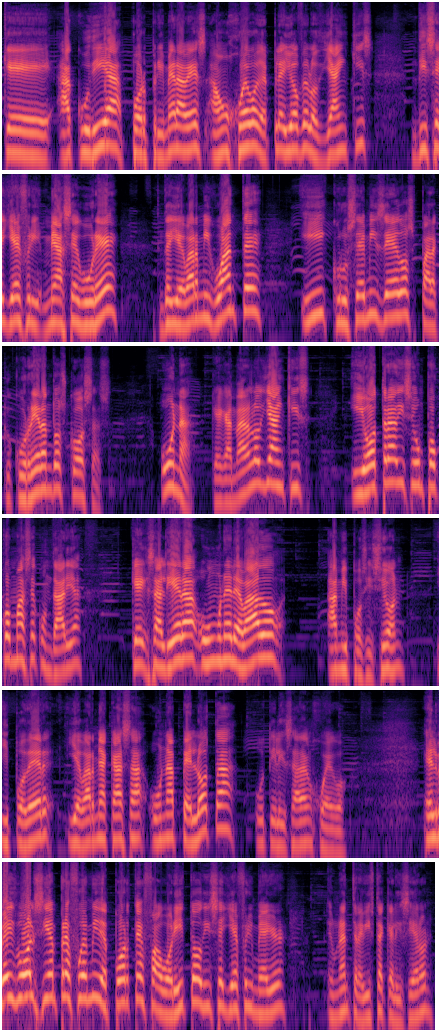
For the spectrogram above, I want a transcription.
que acudía por primera vez a un juego de playoff de los Yankees, dice Jeffrey, me aseguré de llevar mi guante y crucé mis dedos para que ocurrieran dos cosas. Una, que ganaran los Yankees y otra, dice un poco más secundaria, que saliera un elevado a mi posición y poder llevarme a casa una pelota utilizada en juego. El béisbol siempre fue mi deporte favorito, dice Jeffrey Mayer en una entrevista que le hicieron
